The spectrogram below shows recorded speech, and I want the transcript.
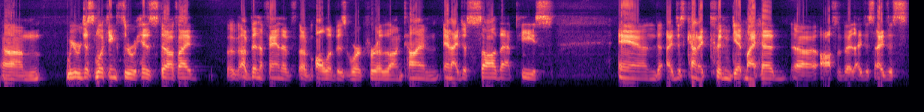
um, we were just looking through his stuff. I I've been a fan of, of all of his work for a long time, and I just saw that piece, and I just kind of couldn't get my head uh, off of it. I just I just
